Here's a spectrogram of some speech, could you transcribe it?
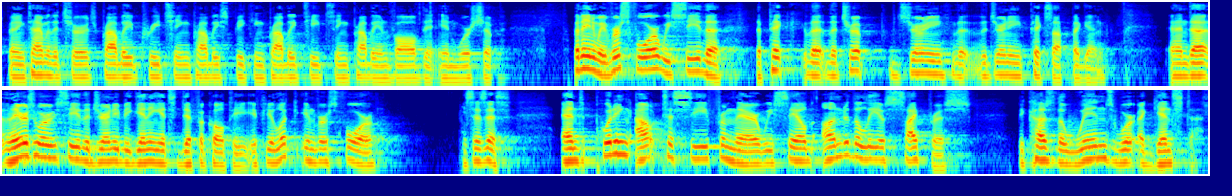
spending time with the church, probably preaching, probably speaking, probably teaching, probably involved in, in worship. But anyway, verse 4, we see the, the, pick, the, the trip journey, the, the journey picks up again. And, uh, and there's where we see the journey beginning its difficulty. If you look in verse 4, he says this And putting out to sea from there, we sailed under the lee of Cyprus because the winds were against us.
